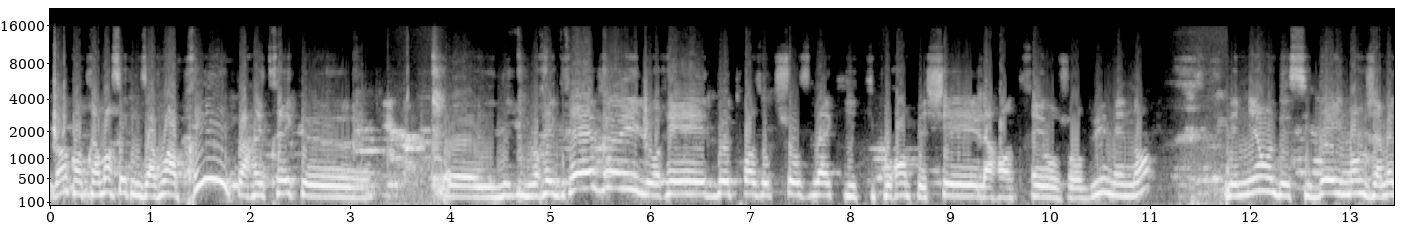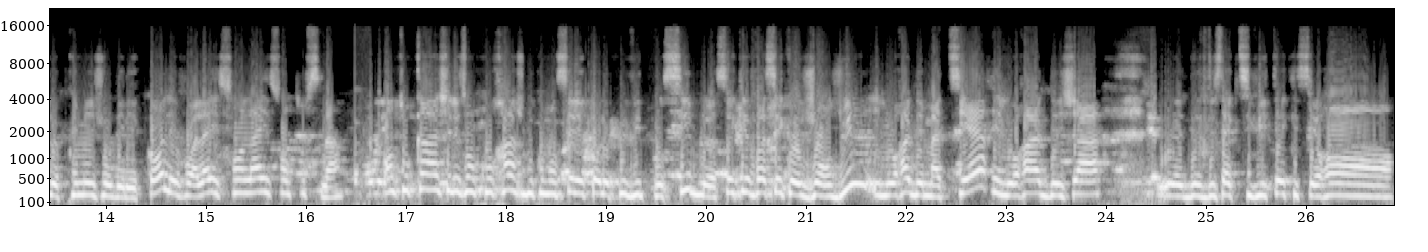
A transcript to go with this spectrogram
Donc, contrairement à ce que nous avons appris, il paraîtrait qu'il euh, y aurait grève, il y aurait deux, trois autres choses là qui, pourraient empêcher la rentrée aujourd'hui. Mais non, les miens ont décidé, ils manquent jamais le premier jour de l'école et voilà, ils sont là, ils sont tous là. En tout cas, je les encourage de commencer l'école le plus vite possible. Ce qui est vrai, c'est qu'aujourd'hui, il y aura des matières, il y aura déjà euh, des, activités qui seront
